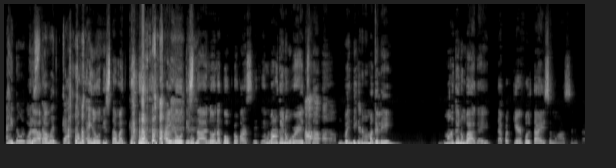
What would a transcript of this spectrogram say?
I noticed, Wala kang- tamad ka. Ang I notice tamad ka. I notice na ano, nagpo-procrastinate. Yung mga ganong words Oo, na, oo, oo. ba hindi ka naman magaling? Mga ganong bagay. Dapat careful tayo sa mga salita.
